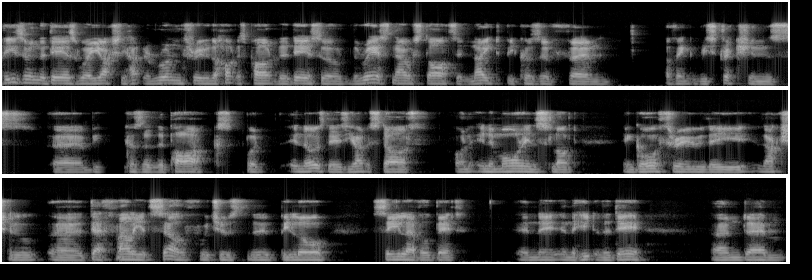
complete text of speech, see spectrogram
these are in the days where you actually had to run through the hottest part of the day. So the race now starts at night because of um, I think restrictions uh, because of the parks. But in those days, you had to start on in a morning slot and go through the, the actual uh, Death Valley itself, which was the below sea level bit in the in the heat of the day. And um,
